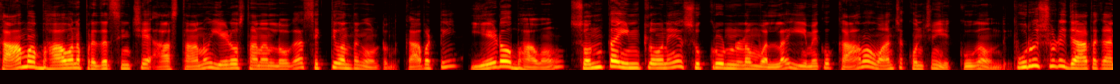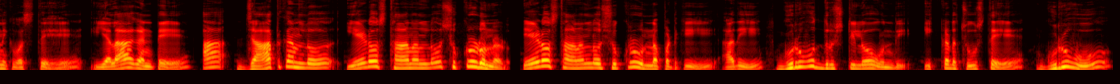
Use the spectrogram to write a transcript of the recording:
కామ భావన ప్రదర్శించే ఆ స్థానం ఏడో స్థానంలోగా శక్తివంతంగా ఉంటుంది. కాబట్టి ఏడో భావం సొంత ఇంట్లోనే శుక్రుడు ఉండడం వల్ల ఈమెకు కామ వాంఛ కొంచెం ఎక్కువగా ఉంది. పురుషుడి జాతకానికి వస్తే ఎలాగంటే ఆ జాతకంలో ఏడో స్థానంలో శుక్రుడున్నాడు. ఏడో స్థానంలో శుక్రుడు ఉన్నప్పటికీ అది గురువు దృష్టిలో ఉంది. ఇక్కడ చూస్తే గురువు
